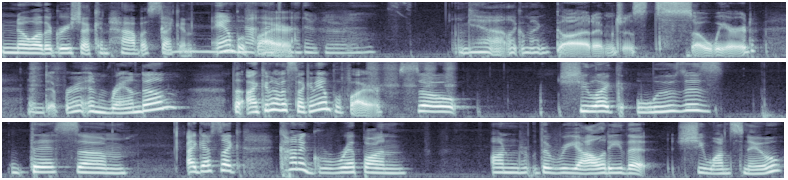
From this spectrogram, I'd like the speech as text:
no other Grisha can have a second amplifier." other girls. Yeah, like oh my god, I'm just so weird and different and random that I can have a second amplifier. So she like loses this um I guess like kind of grip on on the reality that she once knew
